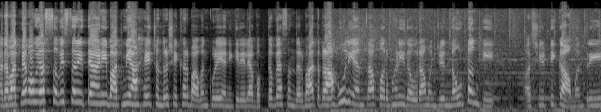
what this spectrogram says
आता बातम्या पाहूया सविस्तररित्या आणि बातमी आहे चंद्रशेखर बावनकुळे यांनी केलेल्या वक्तव्यासंदर्भात. राहुल यांचा परभणी दौरा म्हणजे नौटंकी अशी टीका मंत्री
